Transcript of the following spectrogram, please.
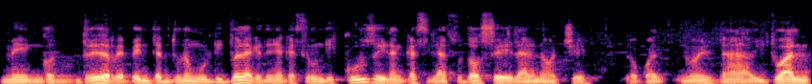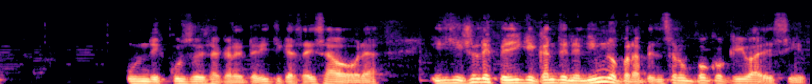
me encontré de repente ante una multitud a la que tenía que hacer un discurso y eran casi las 12 de la noche, lo cual no es nada habitual un discurso de esas características a esa hora. Y dice, yo les pedí que canten el himno para pensar un poco qué iba a decir.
